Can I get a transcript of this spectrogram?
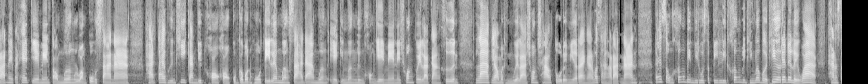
รัฐในประเทศเยเมนต่อเมืองหลวงกรุงซานา ภายใต้พื้นที่การยึดครองของกลุ่มกบฏฮูตีและเมืองซาดาเมืองเอกอีกเมืองหนึ่งของเยเมนในช่วงเวลากลางคืน ลากยาวมาถึงเวลาช่วงเช้าตู่โดยมีรายงานว่าสหรัฐนั้น ได้ส่งเครื่องบิน B2 Spirit เครื่องบินทิ้งระเบิดที่เรียกได้เลยว่า ทันส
